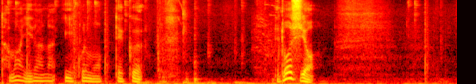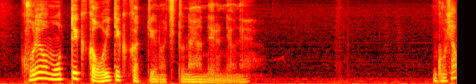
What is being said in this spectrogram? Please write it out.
弾いらない。これ持ってく。でどうしよう。これを持っていくか置いていくかっていうのはちょっと悩んでるんだよね。500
